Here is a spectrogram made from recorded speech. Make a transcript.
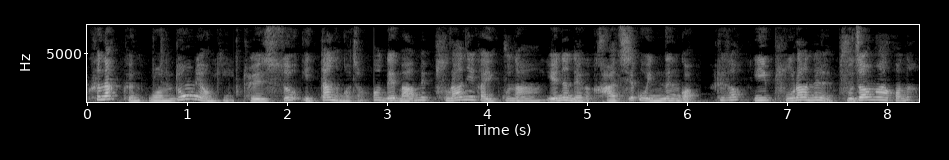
크나큰 원동력이 될 수 있다는 거죠. 어, 내 마음에 불안이가 있구나. 얘는 내가 가지고 있는 것. 그래서 이 불안을 부정하거나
